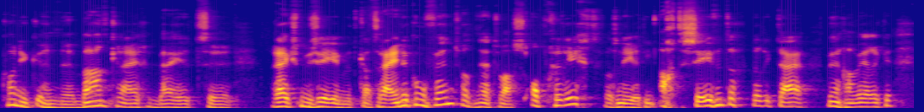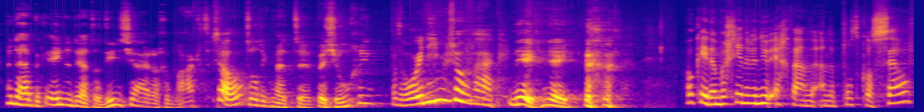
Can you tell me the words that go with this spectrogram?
kon ik een uh, baan krijgen bij het uh, Rijksmuseum het Katrijnenconvent, wat net was opgericht. Het was 1978 dat ik daar ben gaan werken. En daar heb ik 31 dienstjaren gemaakt, Zo. tot ik met pensioen ging. Dat hoor je niet meer zo vaak. Nee, nee. Oké, okay, dan beginnen we nu echt aan de, aan de podcast zelf,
